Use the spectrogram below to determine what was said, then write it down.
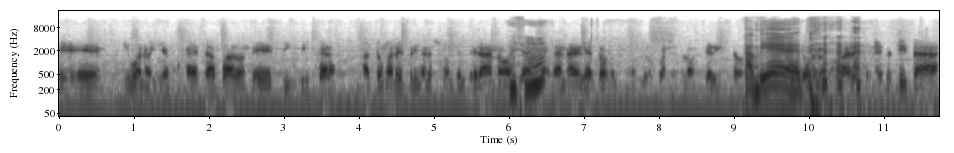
Eh, y bueno, y es una etapa donde te invita a tomar el primer sol del verano y, a, ganarle a todo el mundo con el bronceadito. También. En todos los lugares se necesita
